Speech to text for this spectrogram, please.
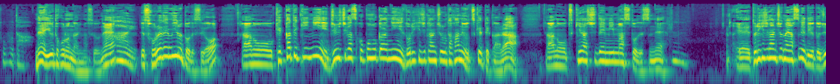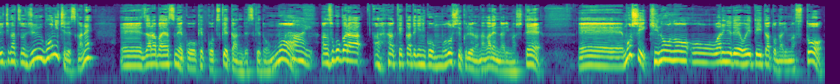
そうだ。ね、いうところになりますよね。はい。で、それで見るとですよ、あの、結果的に11月9日に取引時間中の高値をつけてから、あの、月足で見ますとですね、うん、えー、取引時間中の安値で言うと11月の15日ですかね。えー、ザラバ安値こう結構つけたんですけども、はい、あのそこからあ結果的にこう戻してくるような流れになりまして、えー、もし昨日の終値で終えていたとなりますと、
